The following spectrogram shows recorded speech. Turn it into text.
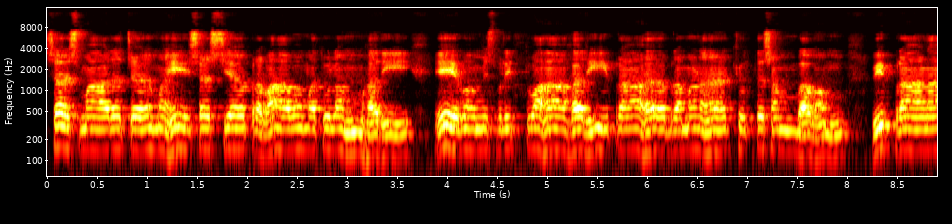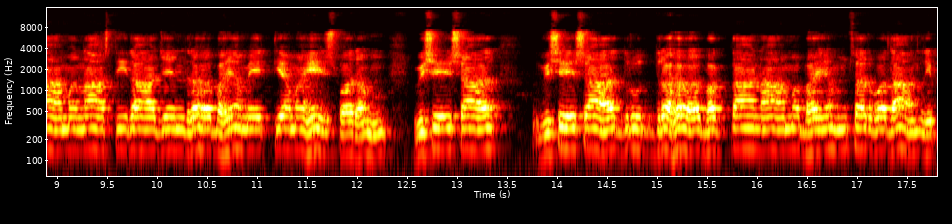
सस्मार च महेशस्य प्रभावमतुलं हरि, एवं स्मृत्वा हरि प्राह भ्रमणच्युतसम्भवं विप्राणां नास्ति राजेन्द्र, भयमेत्य महेश्वरं। विशेषा विशेषाद्रुद्रः भक्तानां भयं सर्वदा नृप।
